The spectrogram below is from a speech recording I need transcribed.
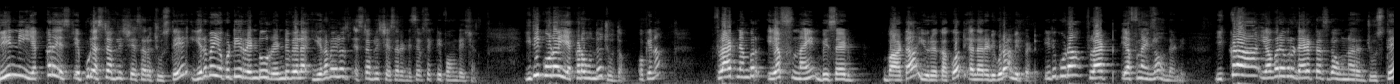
దీన్ని ఎక్కడ ఎప్పుడు ఎస్టాబ్లిష్ చేశారో చూస్తే ఇరవై ఒకటి రెండు రెండు వేల ఇరవైలో ఎస్టాబ్లిష్ చేశారండి శివశక్తి ఫౌండేషన్. ఇది కూడా ఎక్కడ ఉందో చూద్దాం ఓకేనా? Flat number F nine beside Bata Eureka court LRD కూడా అమీర్పేట్. ఇది కూడా ఫ్లాట్ ఎఫ్ నైన్లో ఉందండి. ఇక్కడ ఎవరెవరు డైరెక్టర్స్గా ఉన్నారని చూస్తే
